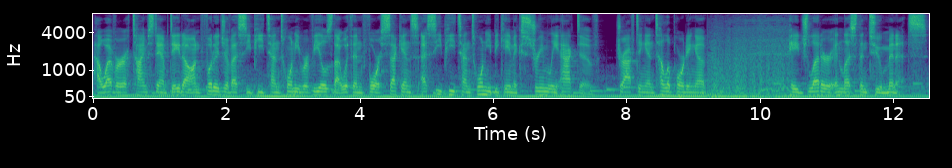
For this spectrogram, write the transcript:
However, timestamp data on footage of SCP-1020 reveals that within 4 seconds, SCP-1020 became extremely active, drafting and teleporting a page letter in less than 2 minutes.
